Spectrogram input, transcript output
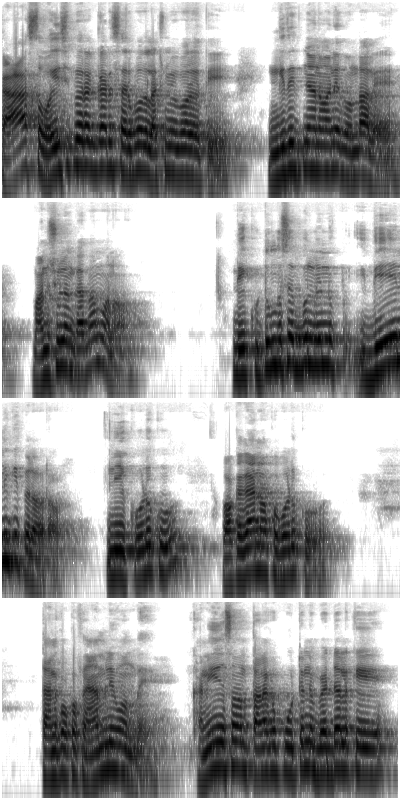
కాస్త వయసు పెరగగానే సరిపోదు లక్ష్మీపార్వతి ఇంగిత జ్ఞానం అనేది ఉండాలి. మనుషులం కదా మనం. నీ కుటుంబ సభ్యులు నిన్ను దేనికి పిలవరు? నీ కొడుకు ఒకగానొక కొడుకు. తనకు ఒక ఫ్యామిలీ ఉంది. కనీసం తనకు పుట్టిన బిడ్డలకి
